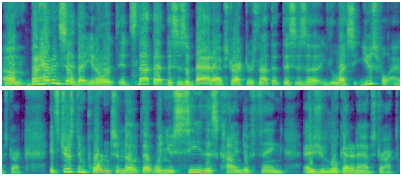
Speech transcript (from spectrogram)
Um, but having said that, you know, it, it's not that this is a bad abstract or it's not that this is a less useful abstract. It's just important to note that when you see this kind of thing as you look at an abstract,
